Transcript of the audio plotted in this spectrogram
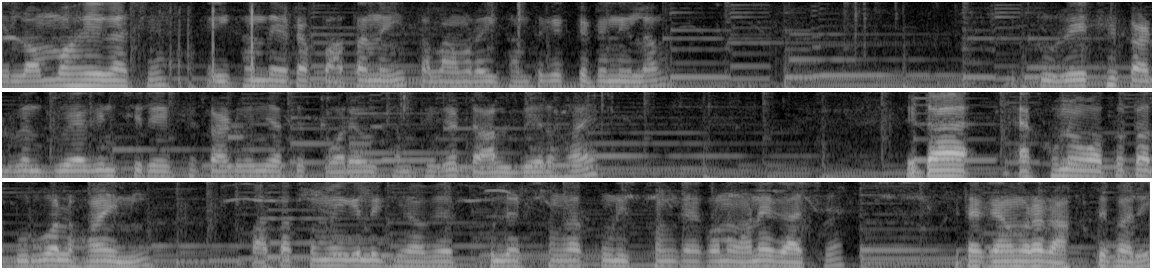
এ লম্বা হয়ে গেছে। এইখান থেকে এটা পাতা নেই, তাহলে আমরা এইখান থেকে কেটে নিলাম। একটু রেখে কাটবেন, দু এক ইঞ্চি রেখে কাটবেন যাতে পরে ওইখান থেকে ডাল বের হয়। এটা এখনও অতটা দুর্বল হয়নি। পাতা কমে গেলে কী হবে? ফুলের সংখ্যা, কুঁড়ির সংখ্যা এখনও অনেক আছে। এটাকে আমরা রাখতে পারি।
